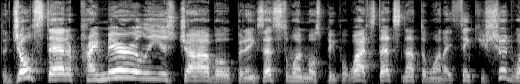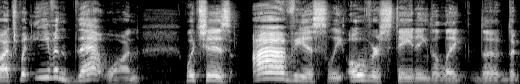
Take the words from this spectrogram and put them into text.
The JOLTS data primarily is job openings. That's the one most people watch. That's not the one I think you should watch, but even that one, which is obviously overstating the like the, the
